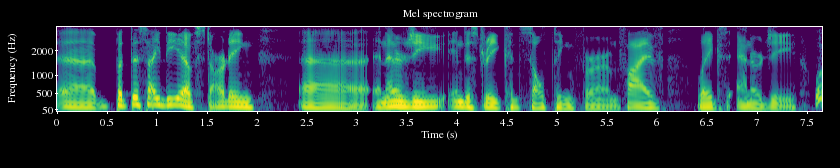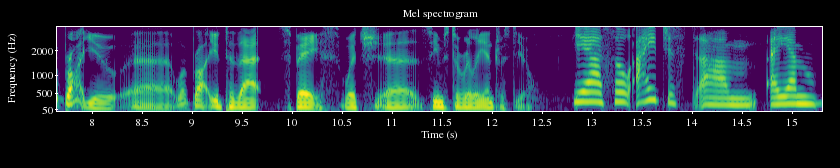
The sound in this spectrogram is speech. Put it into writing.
uh, but this idea of starting uh, an energy industry consulting firm, Five Lakes Energy, what brought you? Uh, what brought you to that space, which uh, seems to really interest you? Yeah, so I just um, I am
